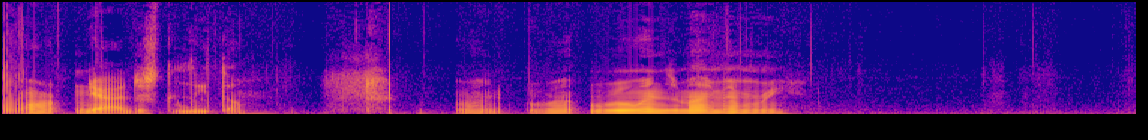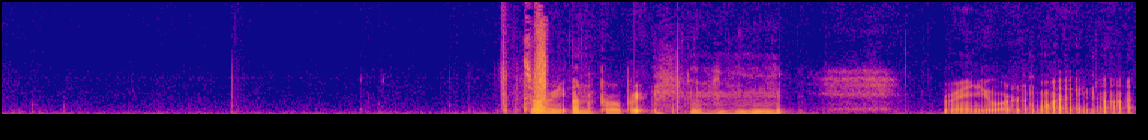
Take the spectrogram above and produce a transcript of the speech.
or, yeah, I just delete them. Ru ruins my memory. Sorry, inappropriate. Randy Orton, why not?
